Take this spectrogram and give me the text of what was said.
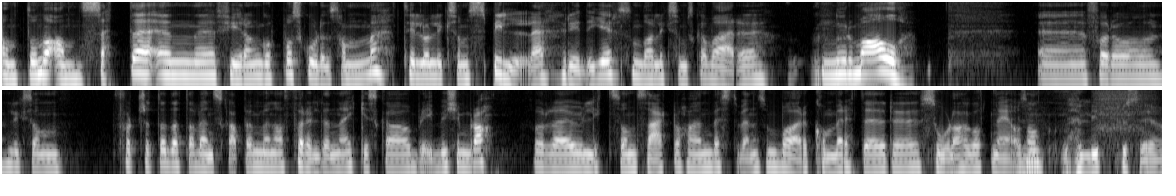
Anton å ansette en fyr han går på skole sammen med, til å liksom spille Rydiger, som da liksom skal være normal. uh, for å liksom fortsette dette vennskapet, men at foreldrene ikke skal bli bekymra. For det er jo litt sånn sært å ha en bestevenn som bare kommer etter eh, sola har gått ned og sånn. Litt pussig, ja.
